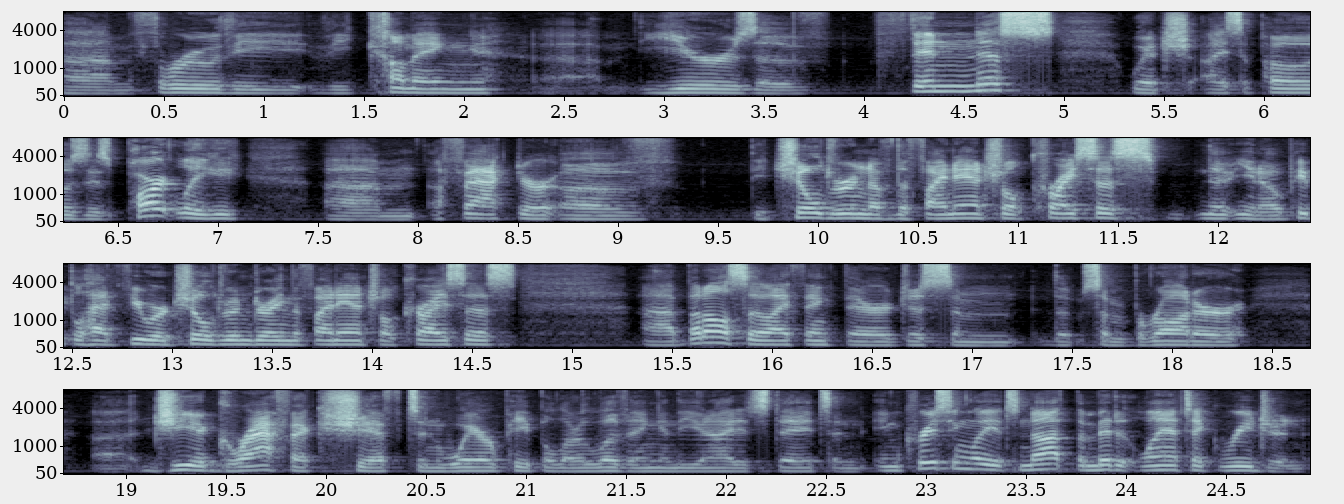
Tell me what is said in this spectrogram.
um, through the the coming um, years of thinness, which I suppose is partly um, a factor of the children of the financial crisis. You know, people had fewer children during the financial crisis, uh, but also I think there are just some the, some broader uh, geographic shifts in where people are living in the United States, and increasingly it's not the Mid-Atlantic region.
